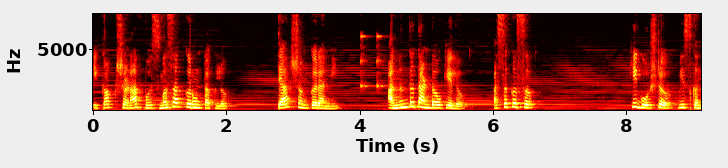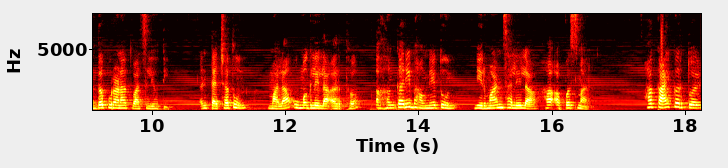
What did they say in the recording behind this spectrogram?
एका क्षणात भस्मसात करून टाकलं त्या शंकरांनी आनंद तांडव केलं. असं कसं? ही गोष्ट मी स्कंद पुराणात वाचली होती. आणि त्याच्यातून मला उमगलेला अर्थ अहंकारी भावनेतून निर्माण झालेला हा अपस्मार. हा काय करतोय?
